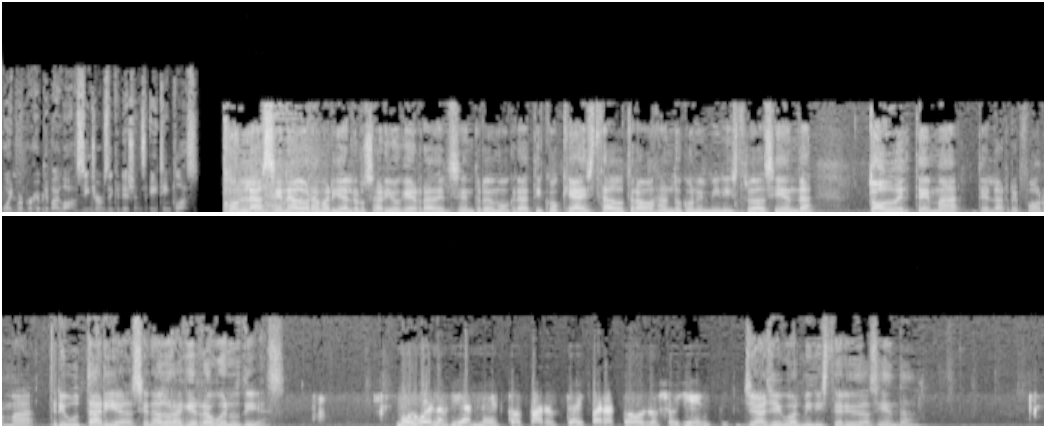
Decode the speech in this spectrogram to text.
Void were prohibited by law. See terms and conditions. 18 plus. Con la senadora María del Rosario Guerra del Centro Democrático, que ha estado trabajando con el ministro de Hacienda todo el tema de la reforma tributaria. Senadora Guerra, buenos días. Muy buenos días, Néstor, para usted y para todos los oyentes. ¿Ya llegó al Ministerio de Hacienda?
